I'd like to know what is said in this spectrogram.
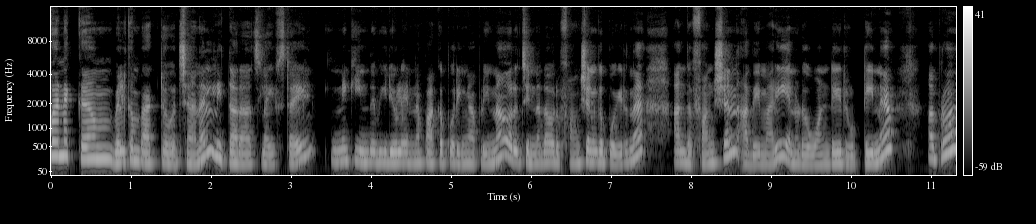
வணக்கம். Welcome back to our channel Nitharaj lifestyle. இன்றைக்கி இந்த வீடியோவில் என்ன பார்க்க போகிறீங்க அப்படின்னா, ஒரு சின்னதாக ஒரு ஃபங்க்ஷனுக்கு போயிருந்தேன். அந்த ஃபங்க்ஷன் அதே மாதிரி என்னோட ஒன் டே ரொட்டீனு. அப்புறம்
